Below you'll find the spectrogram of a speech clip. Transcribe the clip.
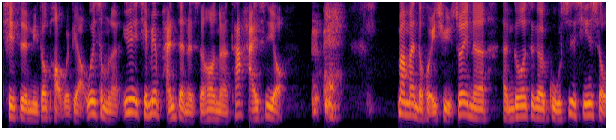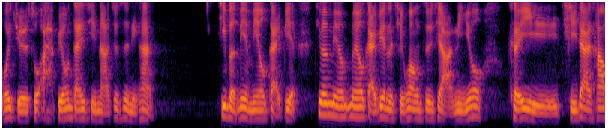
其实你都跑不掉。为什么呢？因为前面盘整的时候呢，它还是有。慢慢的回去，所以呢，很多这个股市新手会觉得说，啊，不用担心呐，就是你看，基本面没有改变，基本面没有改变的情况之下，你又可以期待它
